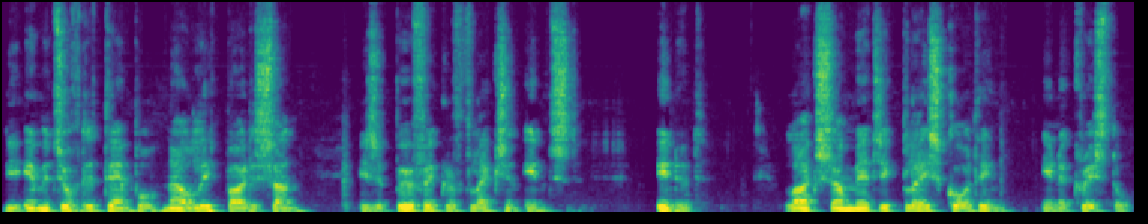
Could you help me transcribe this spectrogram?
The image of the temple, now lit by the sun, is a perfect reflection in, in it, like some magic place caught in, in a crystal.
